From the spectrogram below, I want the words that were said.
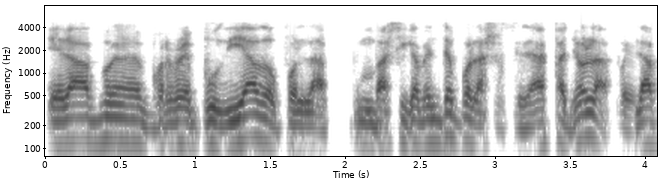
era pues, repudiado por la básicamente por la sociedad española, pues era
